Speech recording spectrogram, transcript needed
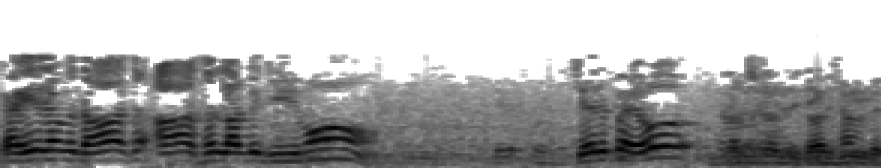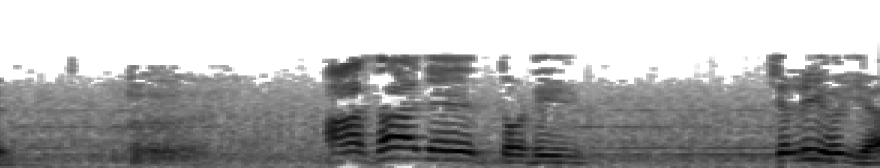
ਕਹੇ ਰਵਦਾਸ, ਆਸ ਲੱਗ ਜੀਵੋ। ਚਿਰ ਭਇਓ, ਦਰਸ਼ਨ ਦੇ। ਆਸਾ ਜੇ ਤੁਹਾਡੀ ਚੱਲੀ ਹੋਈ ਆ।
